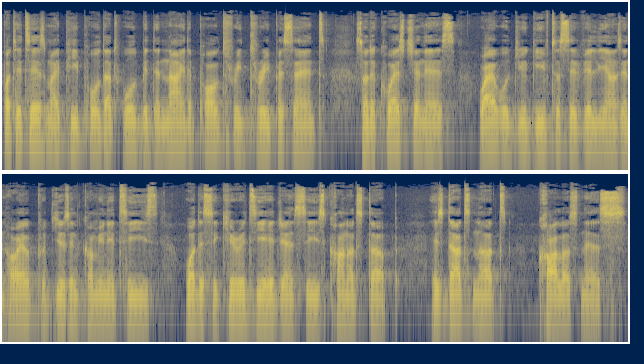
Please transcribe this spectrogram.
But it is my people that will be denied a paltry 3%. So the question is, why would you give to civilians in oil producing communities what the security agencies cannot stop? Is that not callousness?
